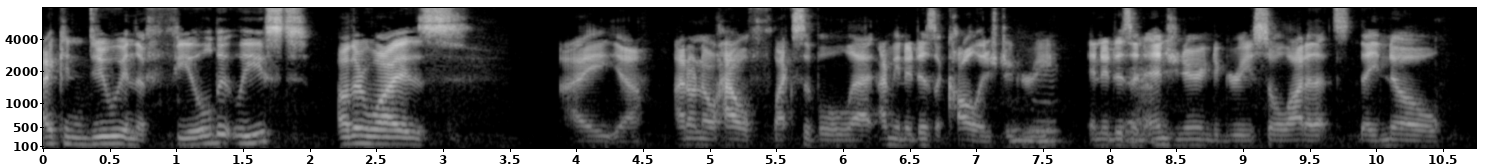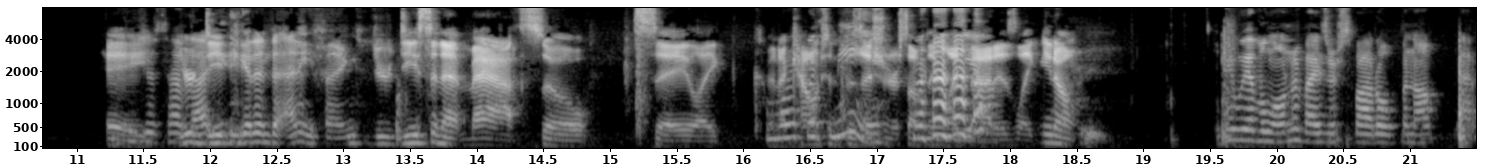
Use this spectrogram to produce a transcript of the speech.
i can do in the field at least otherwise i yeah i don't know how flexible that i mean it is a college degree and it is an Mm-hmm. Engineering degree so a lot of that's they know hey you just have you're, that, de- you get into anything. you're decent at math so say like Come an work accountant position or something like that is like you know Hey, we have a loan advisor spot open up at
